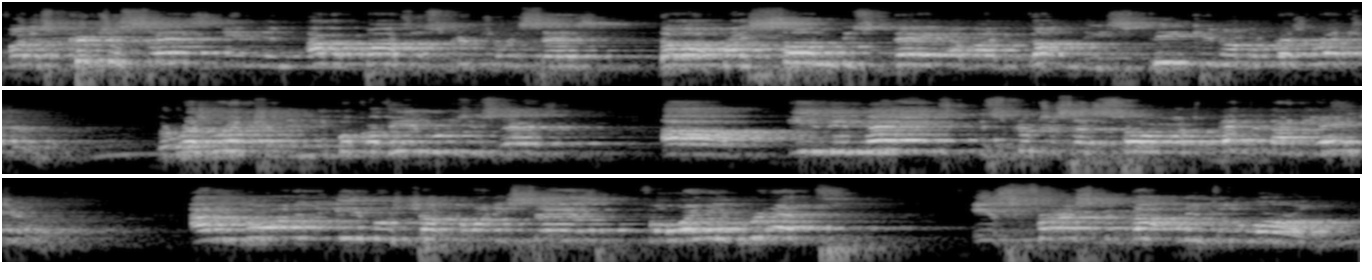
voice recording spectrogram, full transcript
For the scripture says, in, in other parts of scripture, it says, Thou art my son, this day have I begotten thee, speaking of the resurrection. The resurrection. In the book of Hebrews, it says, uh, He remains, the scripture says, so much better than the angels. And he go on in Hebrews chapter 1, he says, For when he bringeth his first begotten into the world,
